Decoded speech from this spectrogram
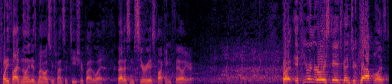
25 million is my most expensive t-shirt, by the way. That is some serious fucking failure. But if you're an early stage venture capitalist,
